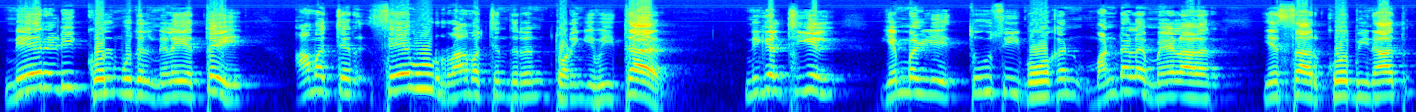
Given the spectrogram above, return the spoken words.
நேரடி கொள்முதல் நிலையத்தை அமைச்சர் சேவூர் ராமச்சந்திரன் தொடங்கி வைத்தார். நிகழ்ச்சியில் எம்எல்ஏ தூசி மோகன் மண்டல மேலாளர் எஸ் ஆர் கோபிநாத்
